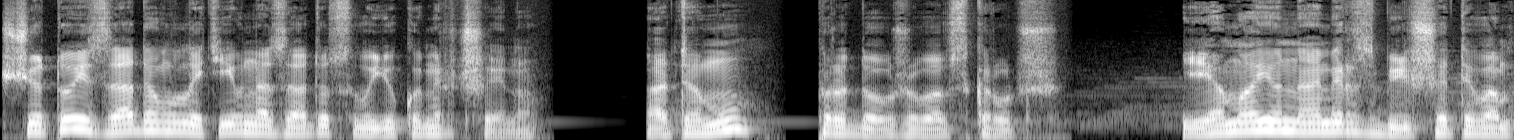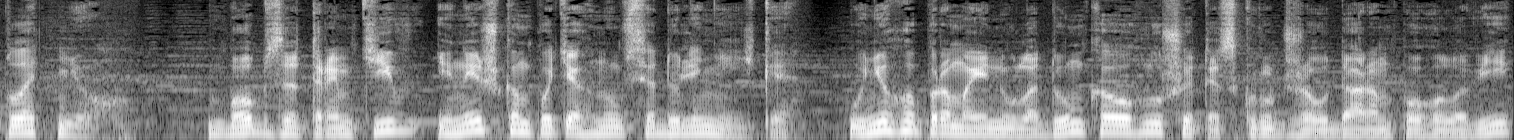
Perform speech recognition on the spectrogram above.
що той задом влетів назад у свою комірчину. А тому, продовжував Скрудж, я маю намір збільшити вам платню. Боб затремтів і нишком потягнувся до лінійки. У нього промайнула думка оглушити Скруджа ударом по голові,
